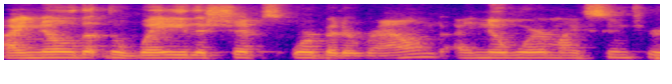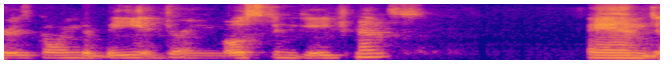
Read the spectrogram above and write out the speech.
I know that the way the ships orbit around, I know where my Soontir is going to be during most engagements and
